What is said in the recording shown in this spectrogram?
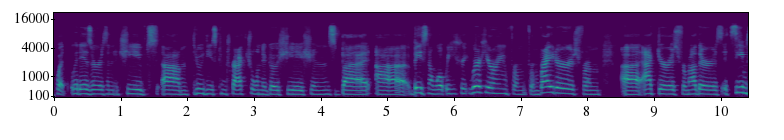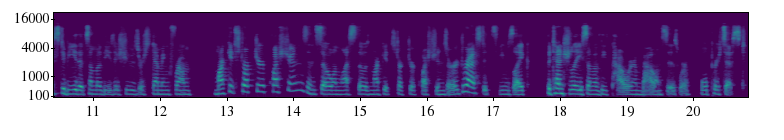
what what is or isn't achieved um, through these contractual negotiations, but uh, based on what we we're hearing from from writers, from uh, actors, from others, it seems to be that some of these issues are stemming from market structure questions. And so, unless those market structure questions are addressed, it seems like potentially some of these power imbalances will, will persist.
